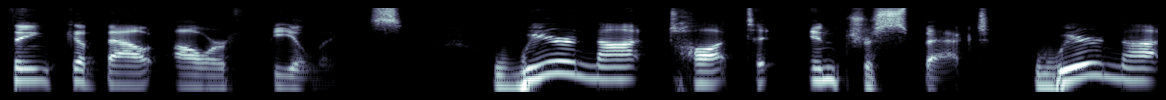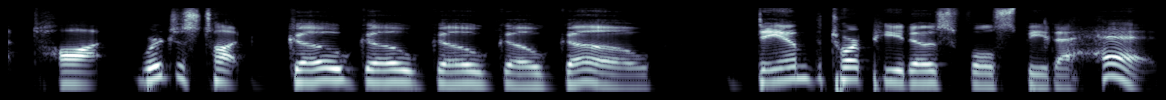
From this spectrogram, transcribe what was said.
think about our feelings. We're not taught to introspect. We're not taught, we're just taught go, go, go, go, go, damn the torpedoes, full speed ahead.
